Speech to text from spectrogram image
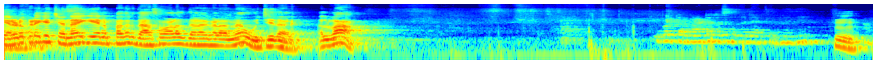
ಎರಡು ಕಡೆಗೆ ಚೆನ್ನಾಗಿ ಏನಪ್ಪ ಅಂದ್ರೆ ದಾಸವಾಳದ ದಳಗಳನ್ನು ಉಜ್ಜಿದಾಳೆ. ಅಲ್ವಾ? ಹ್ಞೂ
